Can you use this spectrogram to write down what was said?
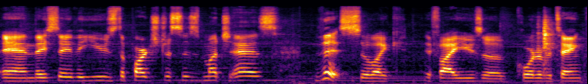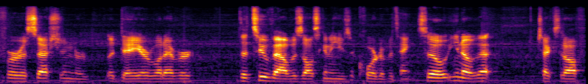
And they say they use the parts just as much as this. So like if I use a quarter of a tank for a session or a day or whatever, the two valve is also going to use a quarter of a tank. So, you know, that checks it off.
